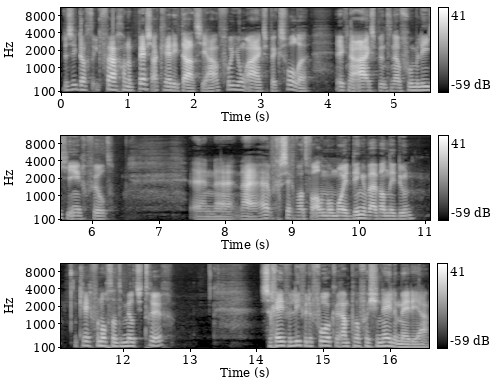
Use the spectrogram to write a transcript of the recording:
Dus ik dacht, ik vraag gewoon een persaccreditatie aan voor Jong Ajax Pek Zwolle. Ik naar ajax.nl formuliertje ingevuld. En eh nou ja, hebben gezegd wat voor allemaal mooie dingen wij wel niet doen. Ik kreeg vanochtend een mailtje terug. Ze geven liever de voorkeur aan professionele media.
